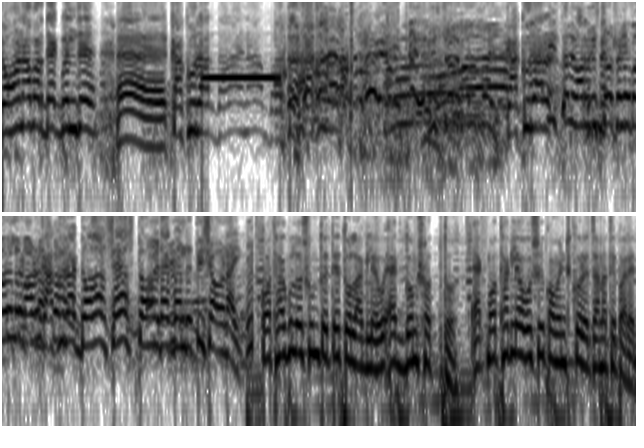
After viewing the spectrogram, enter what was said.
যখন আবার দেখবেন যে আহ, কাকুরা কথাগুলো শুনতে তেতো লাগলেও একদম সত্য। একমত থাকলে অবশ্যই কমেন্ট করে জানাতে পারেন।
